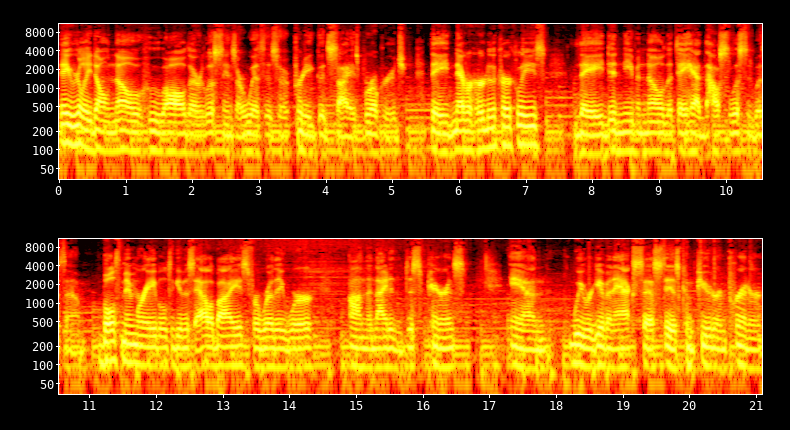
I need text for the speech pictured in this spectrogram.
they really don't know who all their listings are with. It's a pretty good-sized brokerage. They never heard of the Kirkleys. They didn't even know that they had the house listed with them. Both men were able to give us alibis for where they were on the night of the disappearance, and we were given access to his computer and printer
